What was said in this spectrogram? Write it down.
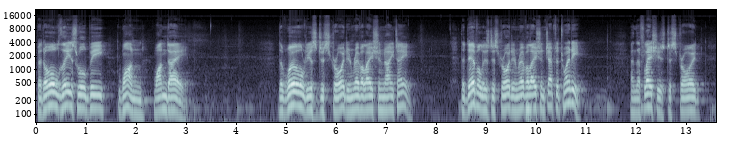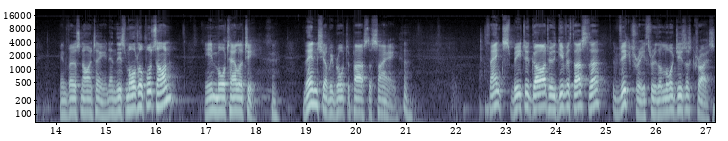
But all these will be won one day. The world is destroyed in Revelation 18. The devil is destroyed in Revelation chapter 20. And the flesh is destroyed in verse 19. And this mortal puts on immortality. then shall be brought to pass the saying Thanks be to God who giveth us the victory through the Lord Jesus Christ.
